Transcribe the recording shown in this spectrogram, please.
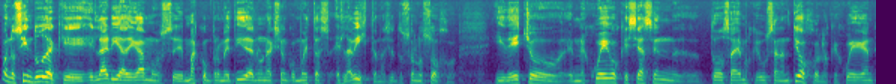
Bueno, sin duda que el área, digamos, eh, más comprometida en una acción como esta es la vista, ¿no es cierto?, son los ojos. Y de hecho, en los juegos que se hacen, todos sabemos que usan anteojos los que juegan,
